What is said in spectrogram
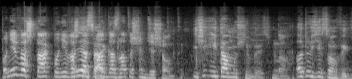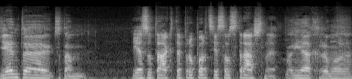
Ponieważ tak, ponieważ No to jest tak. manga z lat 80. i, i tam musi być. No. Oczywiście są wygięte, co tam, Jezu, tak, te proporcje są straszne. no ja chromola.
